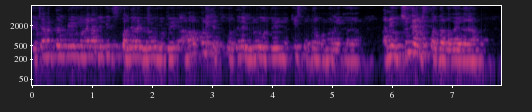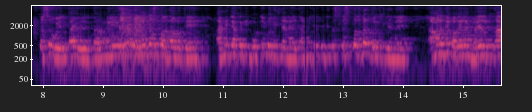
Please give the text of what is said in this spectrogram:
त्याच्यानंतर ते म्हणायला लागले की स्पर्धेला विरोध होतोय. आम्हाला कोणी स्पर्धेला विरोध होतोय? नक्की स्पर्धा होणार आहे का? आम्ही उत्सुक आहे स्पर्धा बघायला. कसं होईल काय होईल? कारण हे पहिल्यांदा स्पर्धा होते. आम्ही त्या कधी गोटी बघितल्या नाहीत आम्ही त्या कधी तसले स्पर्धक बघितले नाहीत. आम्हाला ते बघायला मिळेल का?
